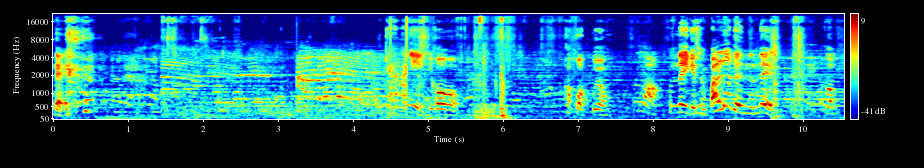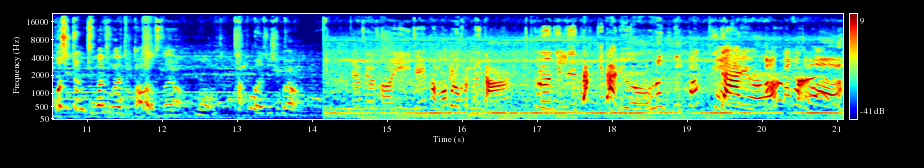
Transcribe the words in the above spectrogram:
네. 이렇게 하나니 이거 갖고 왔고요. 근데 이게 제가 빨래를 했는데 어, 꽃이 좀 중간 중간에 좀 떨어졌어요. 뭐 참고해 주시고요. 안녕하세요. 저희 이제 밥 먹으러 갑니다. 프로님들 딱 기다려. 프로님들 딱 기다려. 딱.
